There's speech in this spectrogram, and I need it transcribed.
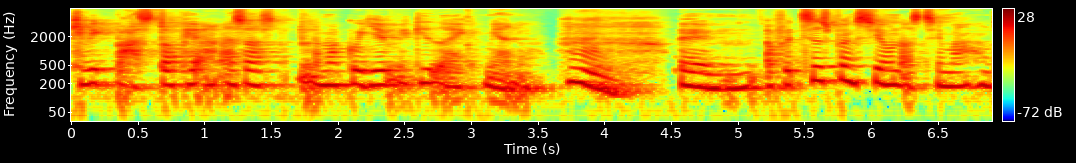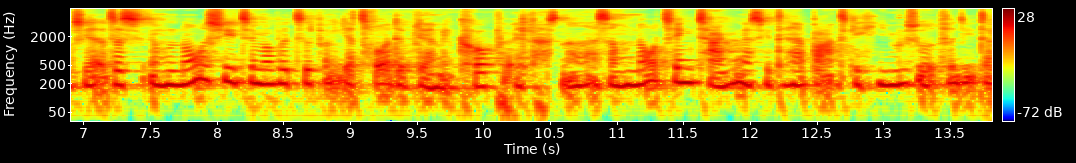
kan vi ikke bare stoppe her? Altså, lad mig gå hjem, jeg gider ikke mere nu. Hmm. Øhm, og på et tidspunkt siger hun også til mig, hun, siger, altså, hun når at sige til mig på et tidspunkt, jeg tror, det bliver med kop eller sådan noget. Altså hun når at tænke tanken og sige, at det her barn skal hives ud, fordi der,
